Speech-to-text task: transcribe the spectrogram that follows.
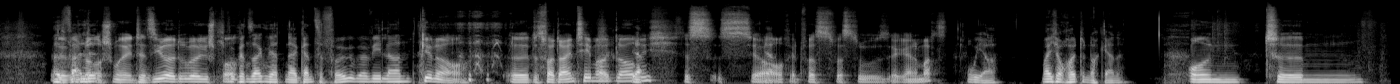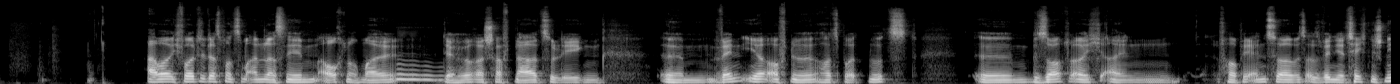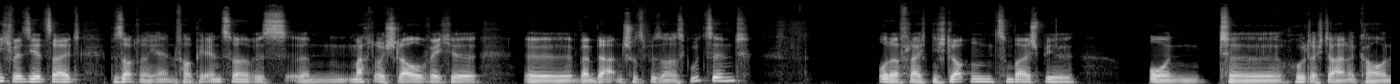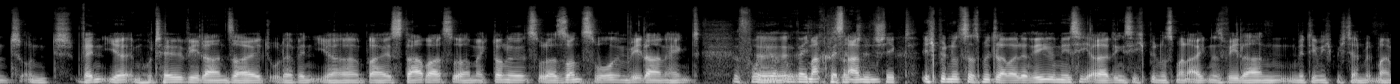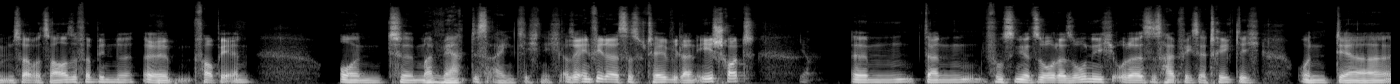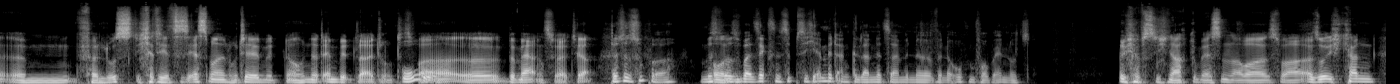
Also wir haben da auch schon mal intensiver drüber gesprochen. Ich wollte sagen, wir hatten eine ganze Folge über WLAN. Genau. äh, das war dein Thema, glaube ja. ich. Das ist ja, ja, auch etwas, was du sehr gerne machst. Oh ja. Mache ich auch heute noch gerne. Und ähm, aber ich wollte das mal zum Anlass nehmen, auch nochmal mhm. der Hörerschaft nahezulegen, ähm, wenn ihr auf eine Hotspot nutzt, ähm, besorgt euch einen VPN-Service. Also wenn ihr technisch nicht versiert seid, besorgt euch einen VPN-Service, ähm, macht euch schlau, welche äh, beim Datenschutz besonders gut sind. Oder vielleicht nicht locken zum Beispiel und äh, holt euch da einen Account und wenn ihr im Hotel WLAN seid oder wenn ihr bei Starbucks oder McDonald's oder sonst wo im WLAN hängt, Bevor äh, macht es an. Schickt. Ich benutze das mittlerweile regelmäßig, allerdings ich benutze mein eigenes WLAN, mit dem ich mich dann mit meinem Server zu Hause verbinde, äh, VPN. Und äh, man merkt es eigentlich nicht. Also entweder ist das Hotel WLAN eh Schrott, ähm, dann funktioniert so oder so nicht oder es ist halbwegs erträglich und der ähm, Verlust, ich hatte jetzt das erste Mal ein Hotel mit einer 100 Mbit Leitung, das oh. war äh, bemerkenswert, ja. Das ist super. Müsste also bei 76 Mbit angelandet sein, wenn du, wenn du OpenVPN nutzt. Ich habe es nicht nachgemessen, aber es war, also ich kann,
